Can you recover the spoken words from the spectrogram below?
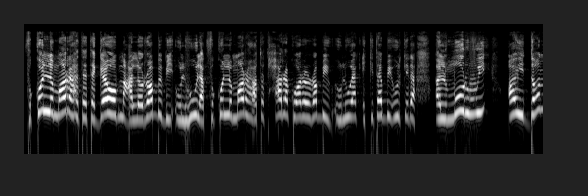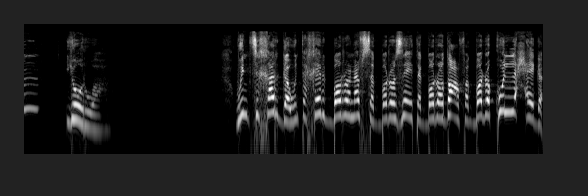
في كل مرة هتتجاوب مع اللي الرب بيقوله لك في كل مرة هتتحرك ورا الرب بيقوله لك الكتاب بيقول كده المروي أيضا يروى. وانت خارجة وانت خارج بره نفسك بره ذاتك بره ضعفك بره كل حاجة.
